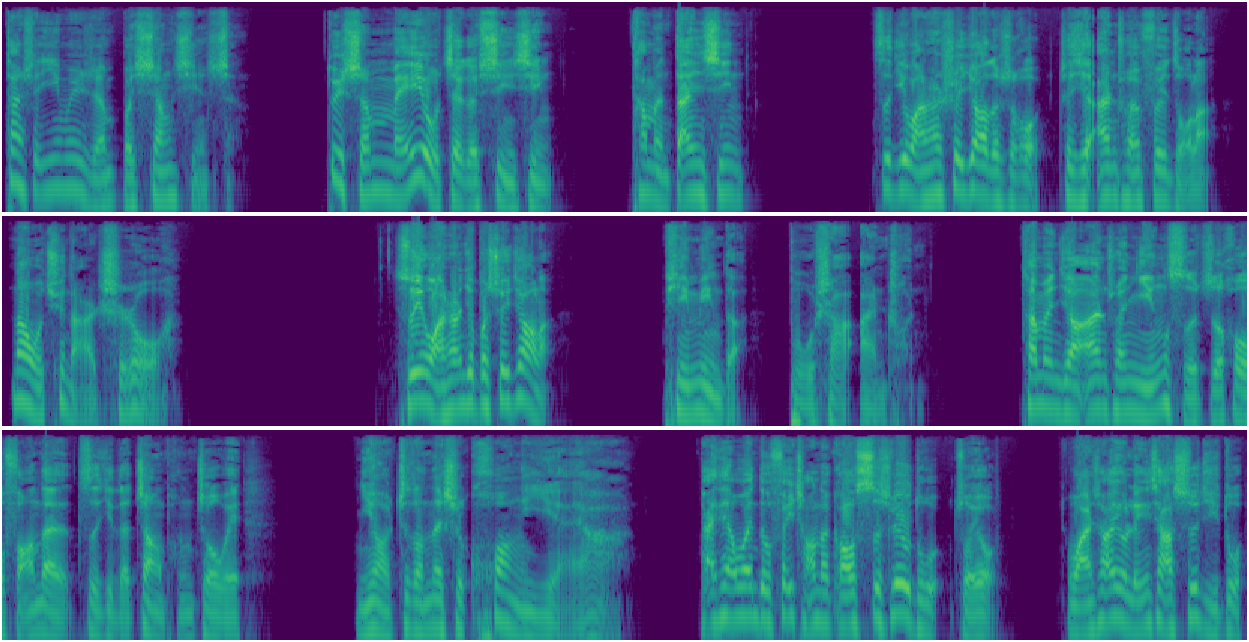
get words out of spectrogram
但是因为人不相信神，对神没有这个信心，他们担心自己晚上睡觉的时候，这些鹌鹑飞走了，那我去哪儿吃肉啊？所以晚上就不睡觉了，拼命的捕杀鹌鹑。他们将鹌鹑拧死之后放在自己的帐篷周围。你要知道那是旷野呀，白天温度非常的高，四十六度左右，晚上又零下十几度。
